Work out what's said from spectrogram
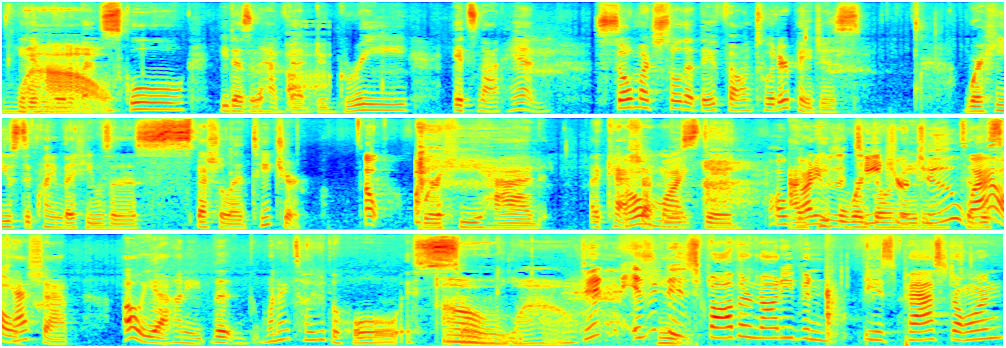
He didn't go to that school. He doesn't have that degree. It's not him. So much so that they found Twitter pages where he used to claim that he was a special ed teacher, Oh. where he had a cash Oh app my- listed, Oh, and God, he was people a were teacher, donating too? to this Wow. cash app. Oh yeah, honey. The when I tell you the whole is so Oh, deep. wow. Didn't isn't his father not even is passed on?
